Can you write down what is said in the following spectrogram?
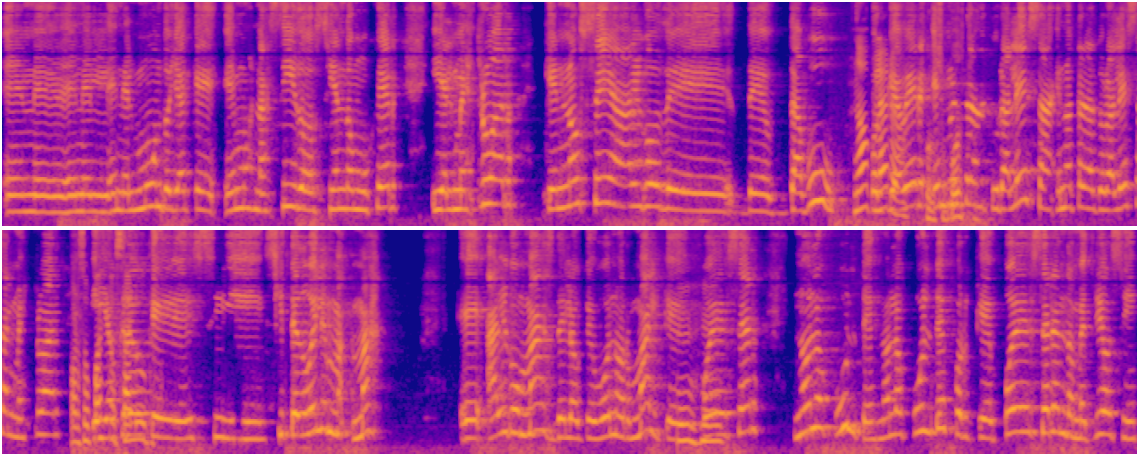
en el, en el mundo, ya que hemos nacido siendo mujer y el menstruar que no sea algo de, tabú. No, porque, a ver, es nuestra naturaleza, es nuestra naturaleza el menstruar. Por supuesto, y yo creo que si, si te duele más, eh, algo más de lo que vos normal, que puede ser, no lo ocultes, no lo ocultes porque puede ser endometriosis.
